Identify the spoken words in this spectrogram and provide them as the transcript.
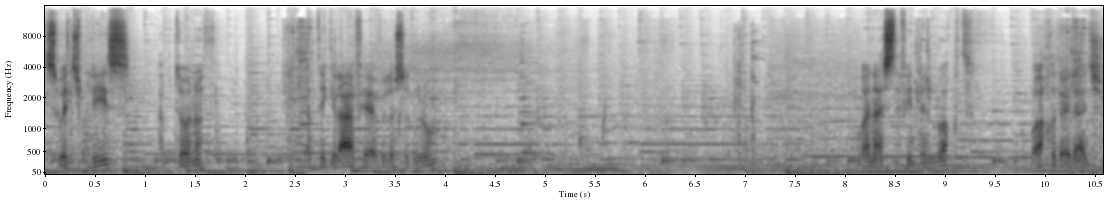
switch please أبتونوث يعطيك العافية يا فيلوسودروم وأنا أستفيد من الوقت. وأخذ علاج.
